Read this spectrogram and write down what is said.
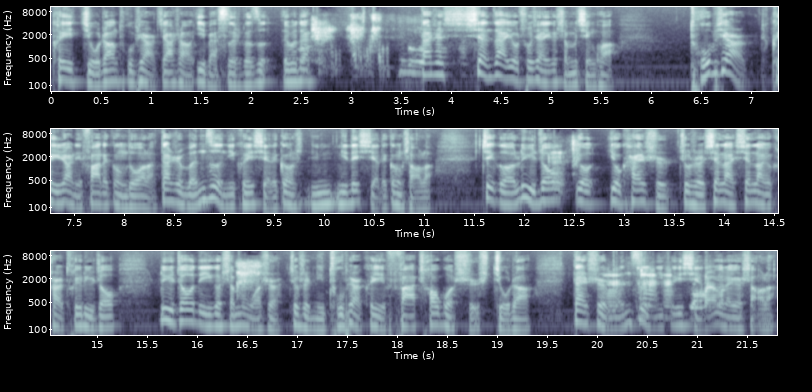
可以九张图片加上一百四十个字，对不对？但是现在又出现一个什么情况？图片可以让你发的更多了，但是文字你可以写的更，你你得写的更少了。这个绿洲又又开始，就是现在新浪又开始推绿洲。绿洲的一个什么模式？就是你图片可以发超过十九张，但是文字你可以写的越来越少了。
